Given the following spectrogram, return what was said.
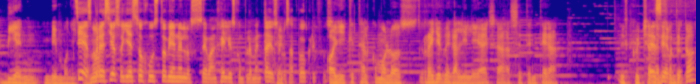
bien, bien bonito. Sí, es precioso y eso justo viene en los evangelios complementarios, en los apócrifos. Oye, ¿qué tal como los reyes de Galilea, esa setentera? ¿Escuchan el fondito?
